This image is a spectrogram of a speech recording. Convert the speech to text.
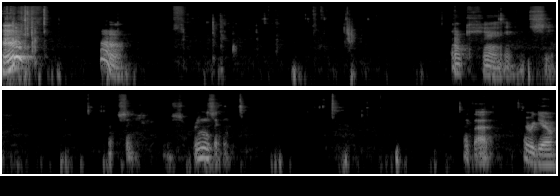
Hmm? Hmm. Okay, let's see. Let's see. Springs in. Like that. There we go.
